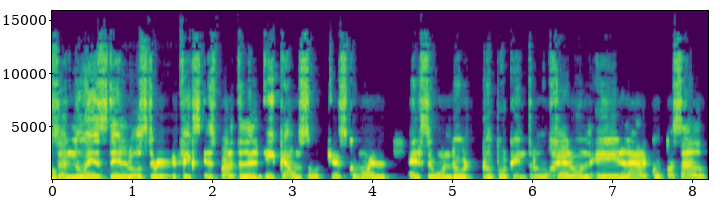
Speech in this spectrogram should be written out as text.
sea, no es de los Terrifics, es parte del T-Council, que es como el, el segundo grupo que introdujeron el arco pasado.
